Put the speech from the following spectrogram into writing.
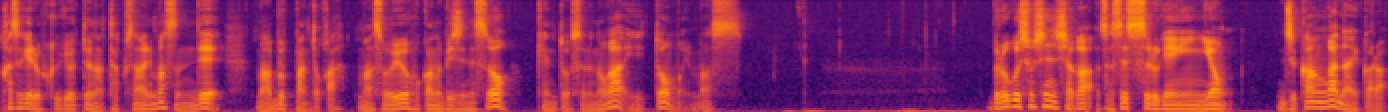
稼げる副業っていうのはたくさんありますんで、まあ、物販とか、まあ、そういう他のビジネスを検討するのがいいと思います。ブログ初心者が挫折する原因4、時間がないから。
